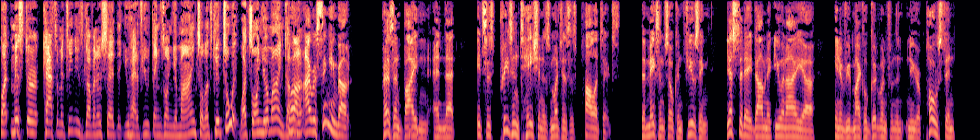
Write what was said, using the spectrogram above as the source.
But Mr. Catsimatidis, Governor, said that you had a few things on your mind. So let's get to it. What's on your mind, Governor? Well, I was thinking about President Biden and that it's his presentation as much as his politics that makes him so confusing. Yesterday, Dominic, you and I uh, interviewed Michael Goodwin from the New York Post, and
